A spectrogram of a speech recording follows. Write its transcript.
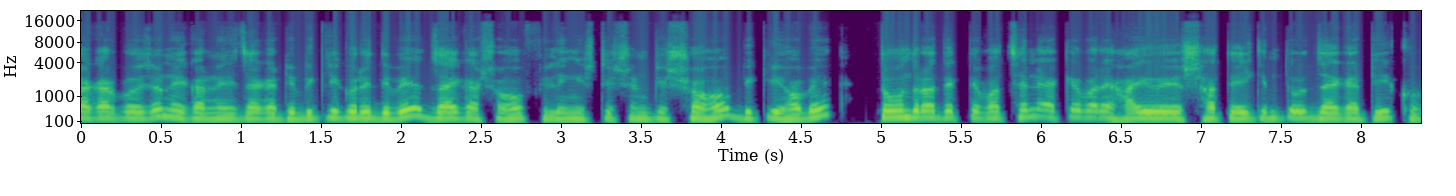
টাকার প্রয়োজন এই কারণে এই জায়গাটি বিক্রি করে দিবে। জায়গা সহ ফিলিং স্টেশনটি সহ বিক্রি হবে। তো বন্ধুরা দেখতে পাচ্ছেন, একেবারে হাইওয়ের সাথেই কিন্তু জায়গাটি খুব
